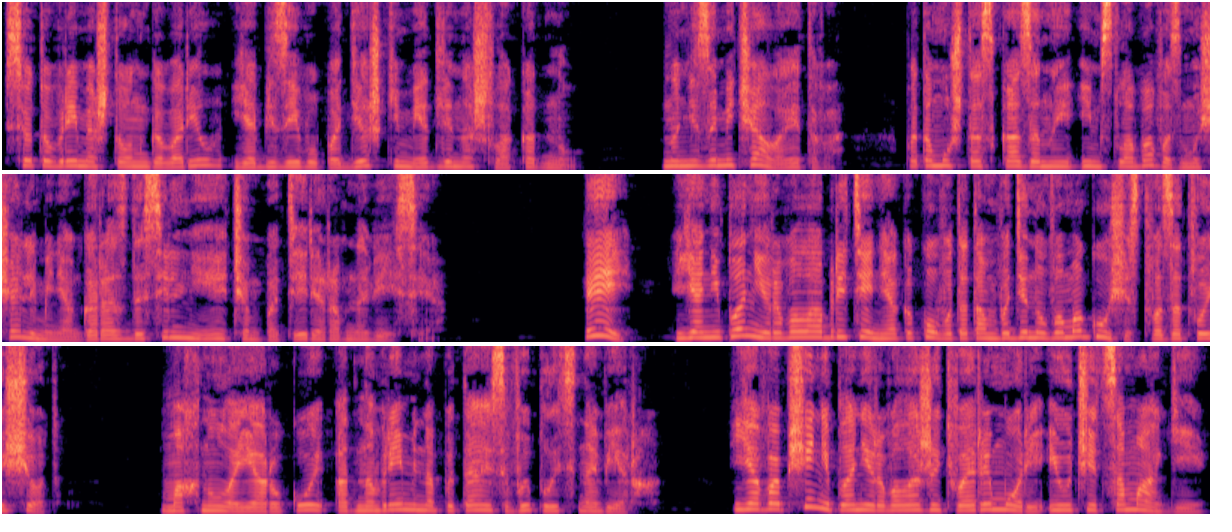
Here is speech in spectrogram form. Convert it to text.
Все то время, что он говорил, я без его поддержки медленно шла ко дну. Но не замечала этого, потому что сказанные им слова возмущали меня гораздо сильнее, чем потеря равновесия. «Эй, я не планировала обретение какого-то там водяного могущества за твой счет. Махнула я рукой, одновременно пытаясь выплыть наверх. «Я вообще не планировала жить в Айреморе и учиться магии.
